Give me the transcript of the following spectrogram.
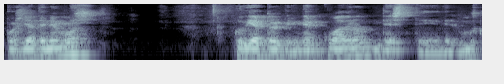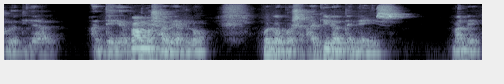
pues ya tenemos cubierto el primer cuadro de este, del músculo tibial anterior. Vamos a verlo. Bueno, pues aquí lo tenéis, ¿vale?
